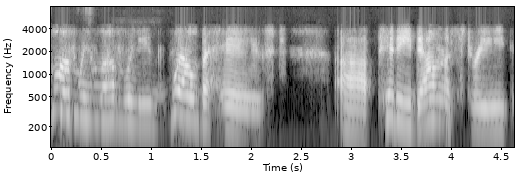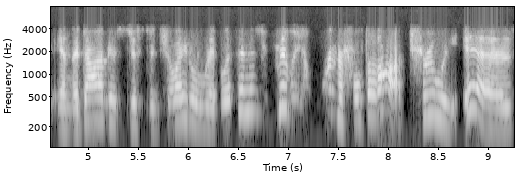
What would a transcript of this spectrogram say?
lovely, lovely, well behaved uh, Pitty down the street, and the dog is just a joy to live with, and is really a wonderful dog, truly is,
